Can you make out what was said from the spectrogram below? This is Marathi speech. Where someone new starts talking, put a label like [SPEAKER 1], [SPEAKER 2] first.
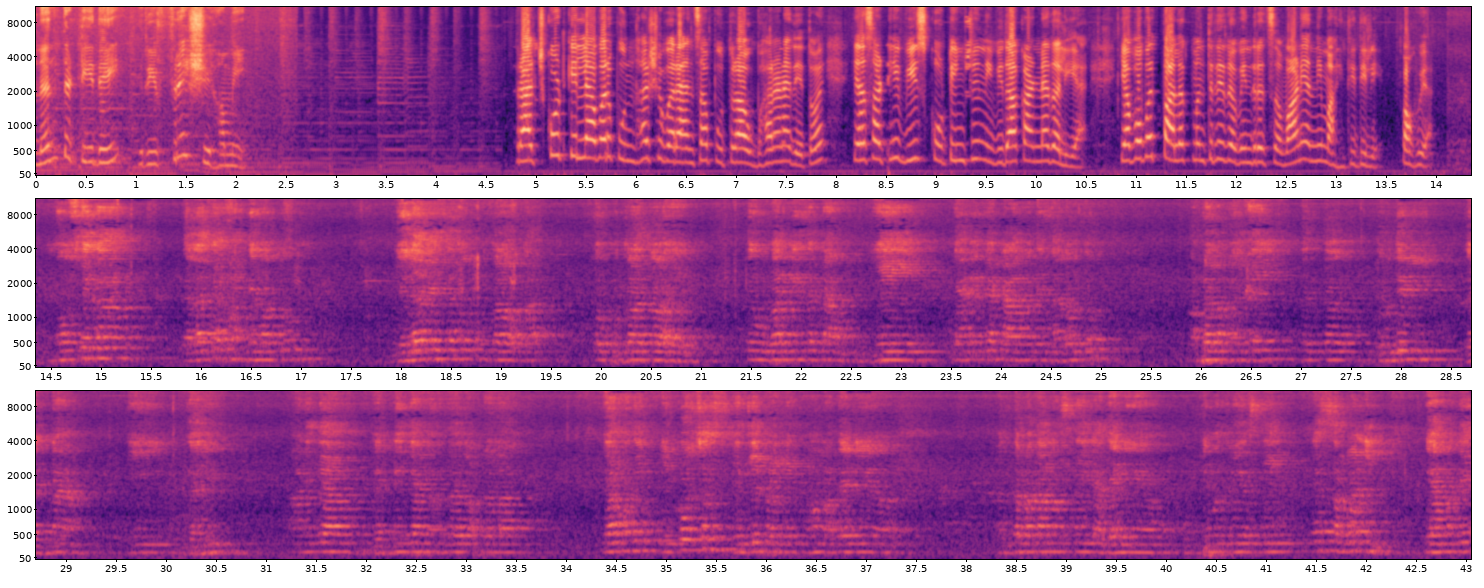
[SPEAKER 1] अनंत टी दे रिफ्रेश हमी.
[SPEAKER 2] राजकोट किल्ल्यावर पुन्हा शिवरायांचा पुतळा उभारण्यात येतोय. यासाठी वीस कोटींची निविदा काढण्यात आली आहे. याबाबत पालकमंत्री रवींद्र चव्हाण यांनी माहिती दिली. पाहूया
[SPEAKER 3] नौसेना दलाच्या माध्यमातून गेल्या वेळेचा जो पुतळा होता तो पुतळा जो आहे ते उभारणीचं काम हे त्यावेळेच्या काळामध्ये झालं होतं. आपल्याला माहिती आहे अत्यंत दुर्दैवी घटना ही झाली. आणि त्या घटनेच्या नंतर आपल्याला यामध्ये प्रिकॉशन्स घेतले पाहिजेत म्हणून आदरणीय पंतप्रधान असतील आदरणीय मुख्यमंत्री असतील या सर्वांनी यामध्ये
